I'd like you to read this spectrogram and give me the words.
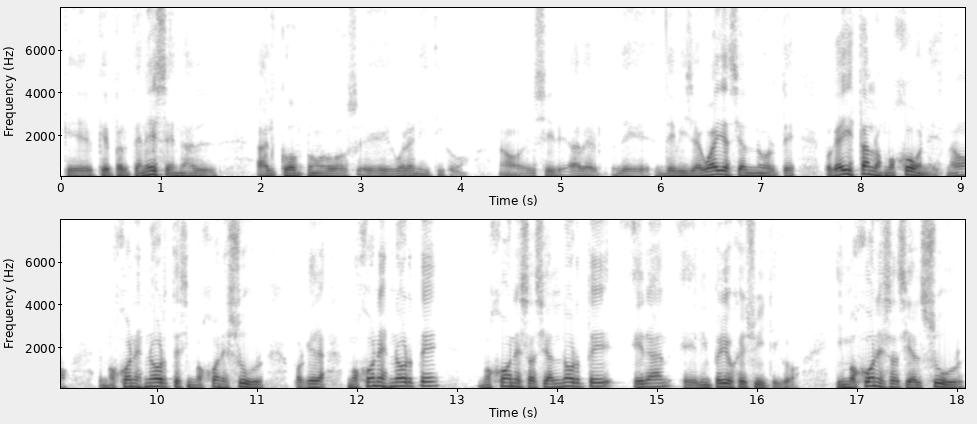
que, pertenecen al, cosmos eh, guaranítico. ¿no? Es decir, a ver, de, de, Villaguay hacia el norte, porque ahí están los mojones, ¿no? Mojones norte y mojones sur, porque era mojones norte Mojones hacia el norte eran el imperio jesuítico y Mojones hacia el sur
